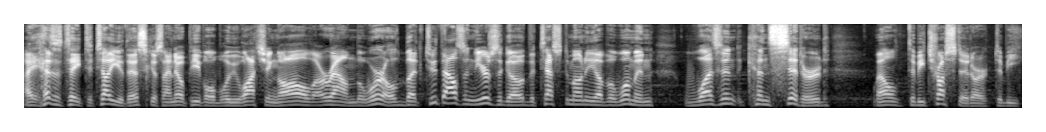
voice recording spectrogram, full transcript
I hesitate to tell you this because I know people will be watching all around the world, but 2,000 years ago, the testimony of a woman wasn't considered, well, to be trusted or to be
